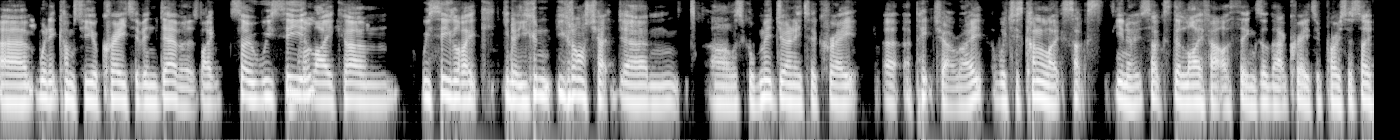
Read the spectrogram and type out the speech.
uh, when it comes to your creative endeavors. Like, so we see mm-hmm. it like um, we see like you know you can you can ask chat um, uh, what's it called Midjourney to create a, a picture, right? Which is kind of like sucks you know sucks the life out of things of that creative process. So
